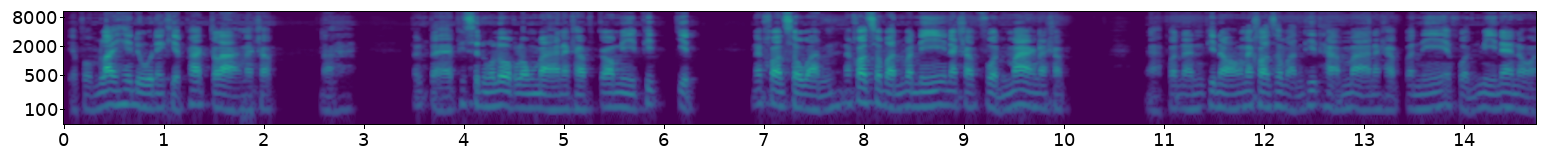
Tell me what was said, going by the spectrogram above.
เดี๋ยวผมไล่ให้ดูในเขตภาคกลางนะครับนะตั้งแต่พิษณุโลกลงมานะครับ ก็มีพิจิตรนครสวรรค์ นครสวรรค์วันนี้นะครับ ฝนมากนะครับนะเพราะฉะนั้นพี่น้องนครสวรรค์ที่ถามมานะครับ วันนี้ฝนมีแน่นอน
